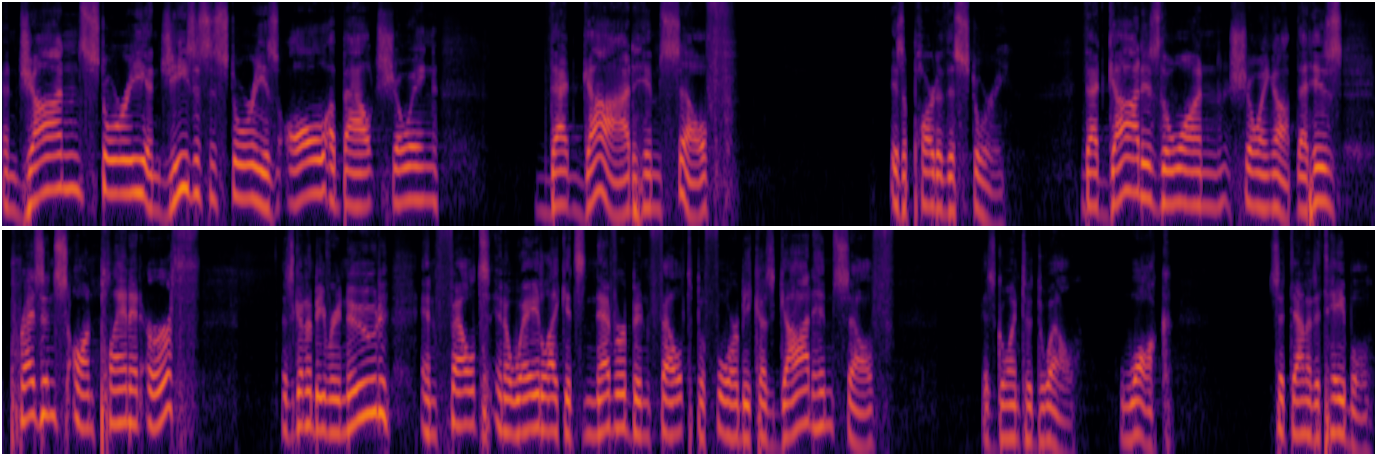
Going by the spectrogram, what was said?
And John's story and Jesus' story is all about showing that God Himself is a part of this story. That God is the one showing up. That His presence on planet Earth is going to be renewed and felt in a way like it's never been felt before because God Himself is going to dwell, walk, sit down at a table,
